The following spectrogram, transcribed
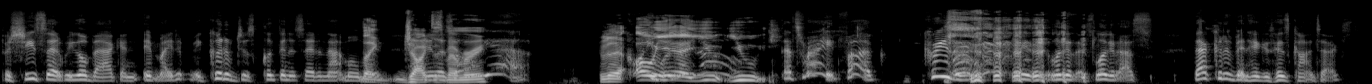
But she said we go back, and it might it could have just clicked in his head in that moment. like jogged his oh, memory. yeah, Be like, oh yeah, you you. that's right. Fuck, crazy, crazy. Look at this. Look at us. That could have been his, his context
